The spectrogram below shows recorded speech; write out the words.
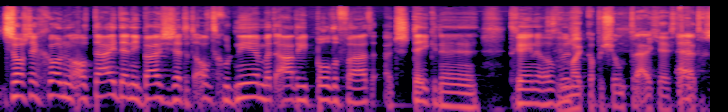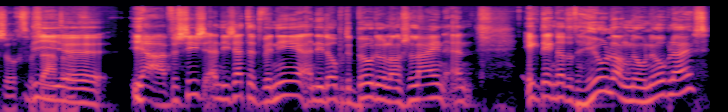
zoals tegen Groningen altijd, Danny Buis zet het altijd goed neer met Adrie Poldervaart. Uitstekende trainer Een overigens. mooi capuchon truitje heeft hij En uitgezocht voor die, zaterdag. eh, ja, precies. En die zet het weer neer en die lopen de bulderen langs de lijn. En ik denk dat het heel lang 0-0 blijft.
